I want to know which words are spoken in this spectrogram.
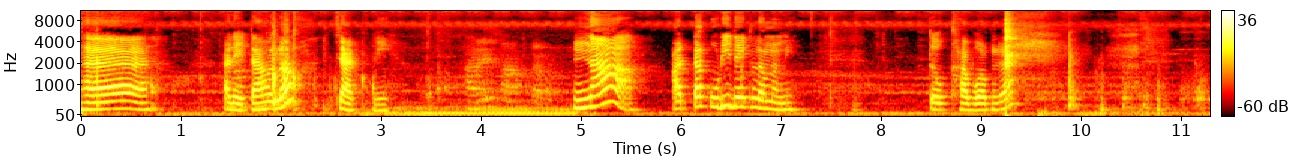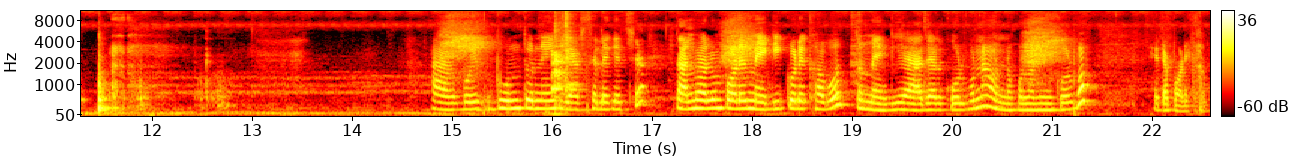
হ্যাঁ। আর এটা হলো চাটনি। না আটটা কুড়ি দেখলাম আমি। তো খাব আমরা। আর বই বোন তো নেই রিহার্সেলে গেছে তা আমি ভাবলাম পরে ম্যাগি করে খাব। তো ম্যাগি আজ আর করব না অন্য কোনো দিন করব। এটা পরে খাব।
